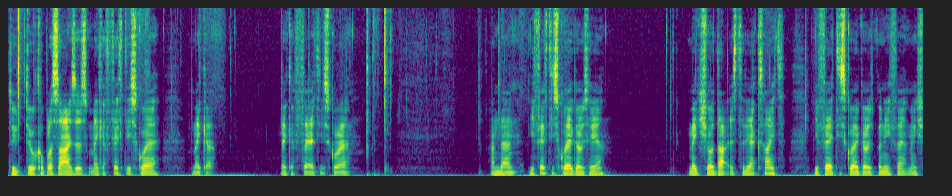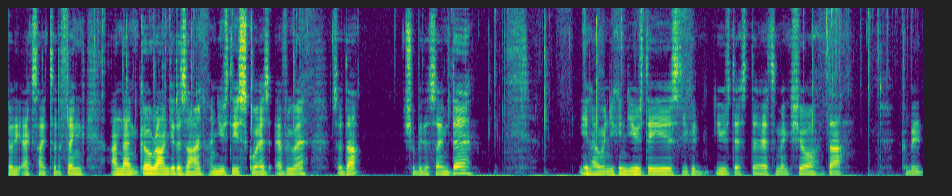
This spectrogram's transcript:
Do, do a couple of sizes. Make a 50 square. Make a make a 30 square. And then your 50 square goes here. Make sure that is to the X height your 30 square goes beneath it make sure the X height to the thing and then go around your design and use these squares everywhere. So that should be the same there. You know and you can use these you could use this there to make sure that could be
